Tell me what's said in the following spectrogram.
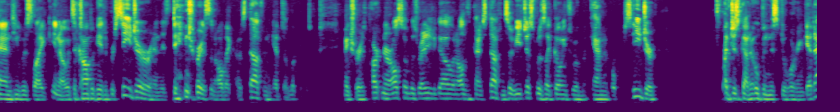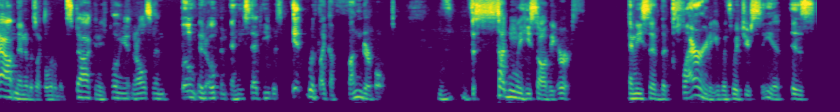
And he was like, you know, it's a complicated procedure and it's dangerous and all that kind of stuff. And he had to look at his, make sure his partner also was ready to go and all this kind of stuff. And so he just was like going through a mechanical procedure I've just got to open this door and get out. And then it was like a little bit stuck and he's pulling it and all of a sudden, boom, it opened. And he said he was hit with like a thunderbolt. The, suddenly he saw the earth. And he said the clarity with which you see it is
